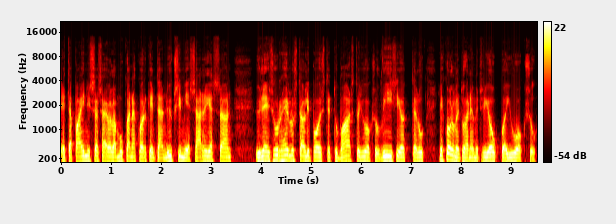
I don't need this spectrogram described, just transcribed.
että painissa sai olla mukana korkeintaan yksi mies sarjassaan, Yleisurheilusta oli poistettu maastojuoksu, viisiottelu ja 3000 metrin joukkuejuoksu.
